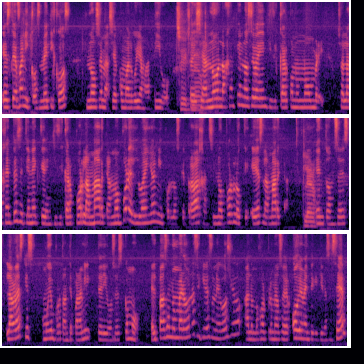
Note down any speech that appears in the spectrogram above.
Stephanie Cosméticos, no se me hacía como algo llamativo. Sí, o sea, decía, no, la gente no se va a identificar con un nombre. O sea, la gente se tiene que identificar por la marca, no por el dueño ni por los que trabajan, sino por lo que es la marca. Claro. Entonces, la verdad es que es muy importante. Para mí, te digo, es como el paso número uno, si quieres un negocio, a lo mejor primero saber, obviamente, qué quieres hacer.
